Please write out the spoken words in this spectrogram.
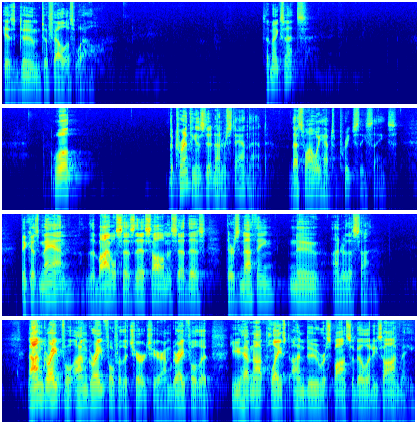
is doomed to fail as well. Does that make sense? Well, the Corinthians didn't understand that. That's why we have to preach these things. Because man, the Bible says this, Solomon said this, there's nothing new under the sun. Now, I'm grateful. I'm grateful for the church here. I'm grateful that you have not placed undue responsibilities on me.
